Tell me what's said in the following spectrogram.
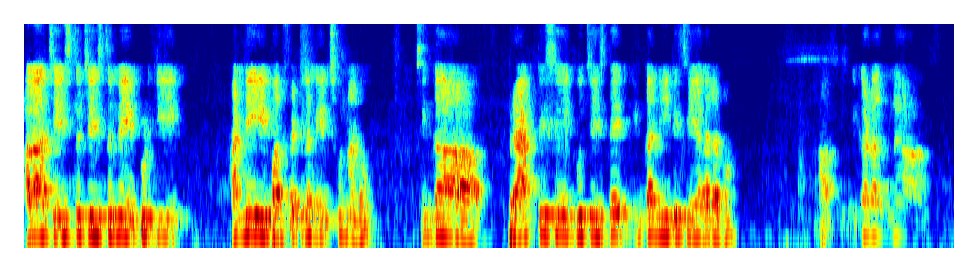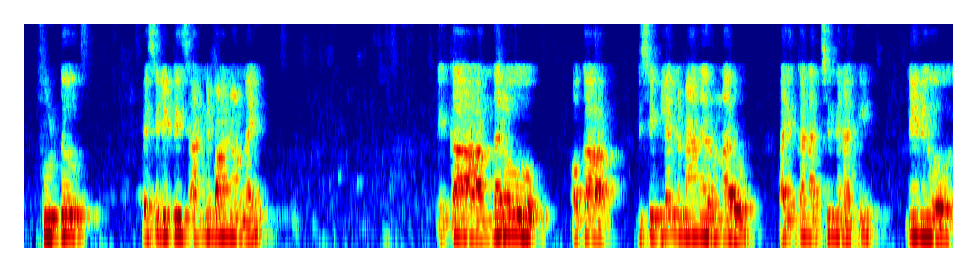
అలా చేస్తూ చేస్తూనే ఇప్పటికి అన్నీ పర్ఫెక్ట్గా నేర్చుకున్నాను. ఇంకా ప్రాక్టీస్ ఎక్కువ చేస్తే ఇంకా నీట్గా చేయగలను. ఇక్కడ ఉన్న ఫుడ్ ఫెసిలిటీస్ అన్నీ బాగానే ఉన్నాయి. ఇంకా అందరూ ఒక డిసిప్లిన్ మేనర్ ఉన్నారు. అది ఇంకా నచ్చింది నాకు. నేను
